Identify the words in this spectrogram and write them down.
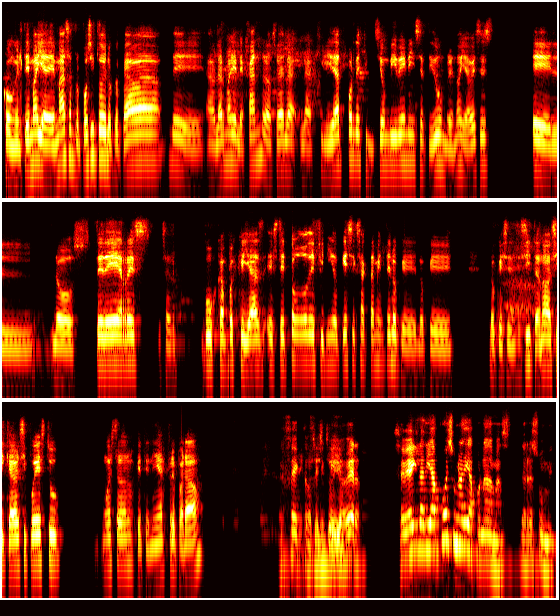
con el tema y además a propósito de lo que acaba de hablar María Alejandra, o sea, la, la agilidad por definición vive en la incertidumbre, ¿no? Y a veces el, los TDRs, o sea, buscan pues que ya esté todo definido, qué es exactamente lo que, lo que, lo que se necesita, ¿no? Así que a ver si puedes tú, muéstranos lo que tenías preparado. Perfecto, Felipe. A ver, ¿se ve ahí la diapo? Es una diapo nada más, de resumen.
